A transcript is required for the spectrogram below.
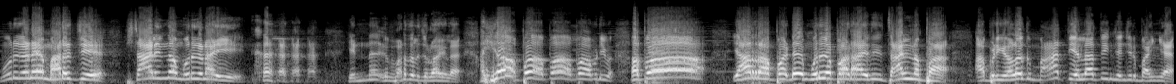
முருகனே மறைச்சு ஸ்டாலின் தான் முருகனாயி. என்ன படத்தில் சொல்லுவாங்கல்ல? ஐயா அப்பா அப்பா அப்பா அப்படி. அப்பா யாரா அப்பா? டே முருகப்பாடா இது ஸ்டாலின் அப்பா அப்படிங்கிற அளவுக்கு மாற்றி எல்லாத்தையும் செஞ்சுருப்பாங்க.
